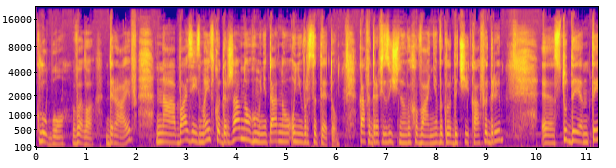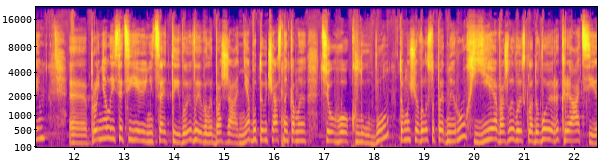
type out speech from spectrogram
клубу Велодрайв на базі Ізмаїльського державного гуманітарного університету. Кафедра фізичного виховання, викладачі кафедри, е, студенти е, пройнялися цією ініціативою, виявили бажання бути учасниками цього клубу, тому що велосипедний рух є важливою складовою рекреації,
